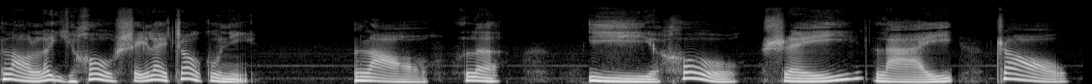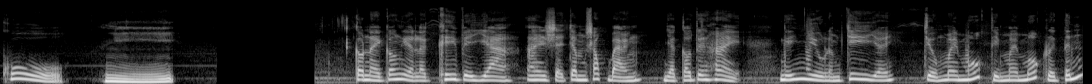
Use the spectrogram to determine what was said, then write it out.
老了以后谁来照顾你？老了以后谁来照顾你？ Câu này có nghĩa là khi về già, ai sẽ chăm sóc bạn? Và câu thứ hai, nghĩ nhiều làm chi vậy? Chuyện mai mốt thì mai mốt rồi tính.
